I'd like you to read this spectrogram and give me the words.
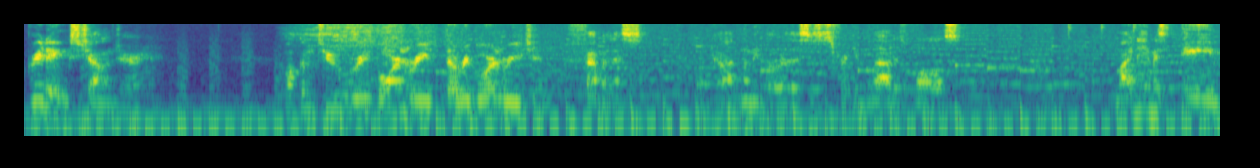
Greetings, Challenger. Welcome to Reborn Re the Reborn region. Fabulous. Oh god, let me lower this. This is freaking loud as balls. My name is Ame.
